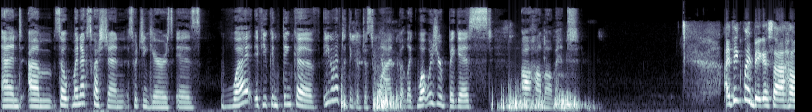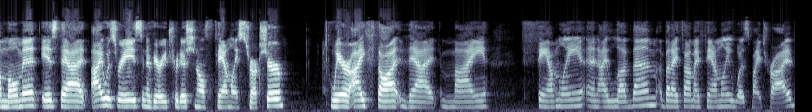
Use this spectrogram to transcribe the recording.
And, um, so my next question, switching gears is, what, if you can think of, you don't have to think of just one, but like, what was your biggest aha moment? I think my biggest aha moment is that I was raised in a very traditional family structure where I thought that my family, and I love them, but I thought my family was my tribe.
